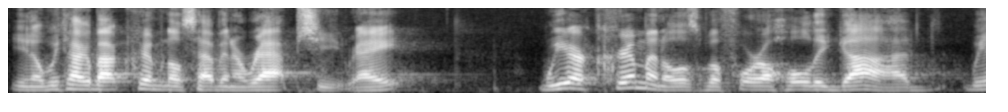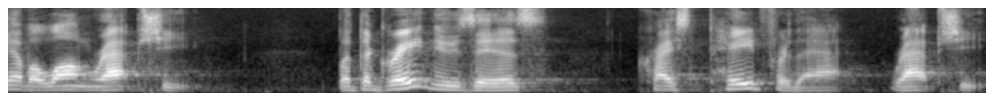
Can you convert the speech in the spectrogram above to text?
You know, we talk about criminals having a rap sheet, right? We are criminals before a holy God. We have a long rap sheet. But the great news is Christ paid for that rap sheet.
